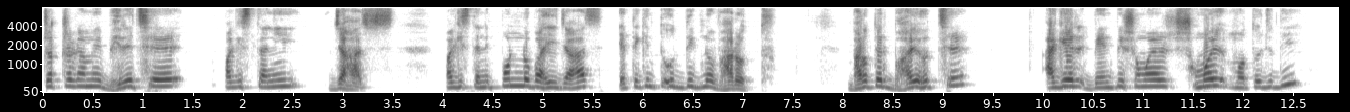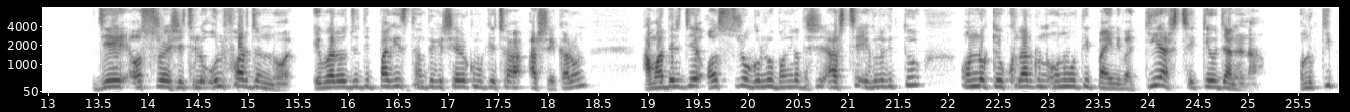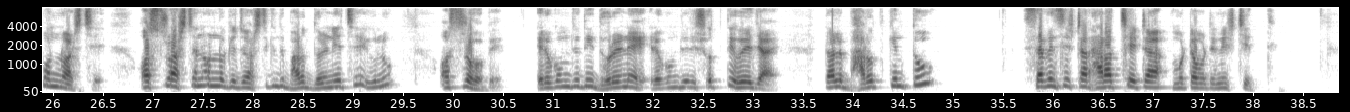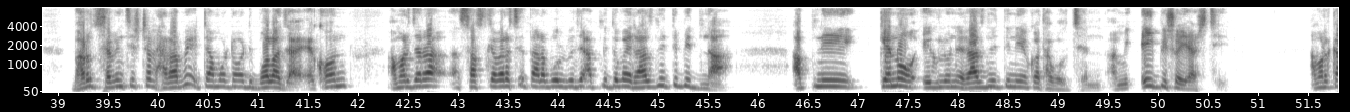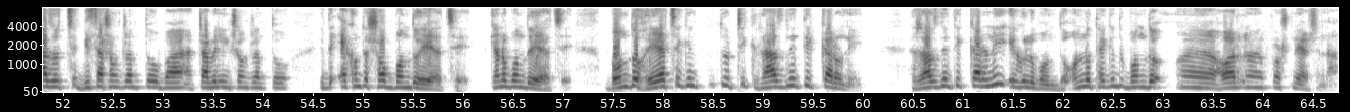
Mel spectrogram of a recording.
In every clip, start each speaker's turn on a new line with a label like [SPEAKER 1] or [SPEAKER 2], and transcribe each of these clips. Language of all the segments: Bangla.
[SPEAKER 1] চট্টগ্রামে ভিড়েছে পাকিস্তানি জাহাজ, পাকিস্তানি পণ্যবাহী জাহাজ। এতে কিন্তু উদ্বিগ্ন ভারত। ভারতের ভয় হচ্ছে আগের বিএনপির সময়ের সময় মতো যদি যে অস্ত্র এসেছিল উলফার জন্য, এবারও যদি পাকিস্তান থেকে সেরকম কিছু আসে। কারণ আমাদের যে অস্ত্রগুলো বাংলাদেশে আসছে, এগুলো কিন্তু অন্য কেউ খোলার কোনো অনুমতি পায়নি বা কি আসছে কেউ জানে না। অন্য কি পণ্য আসছে? অস্ত্র আসছে না, অন্য কিছু আসছে। কিন্তু ভারত ধরে নিয়েছে এগুলো অস্ত্র হবে। এরকম যদি ধরে নেয় এরকম যদি সত্যি হয়ে যায়, তাহলে ভারত কিন্তু সেভেন সিস্টার হারাচ্ছে এটা মোটামুটি নিশ্চিত। ভারত সেভেন সিস্টার হারাবে এটা মোটামুটি বলা যায়। এখন আমার যারা সাবস্ক্রাইবার আছে, তারা বলবে যে, আপনি তো ভাই রাজনীতিবিদ না। আপনি কেন এগুলো নিয়ে রাজনীতি নিয়ে কথা বলছেন? আমি এই বিষয়ে আসছি। আমার কাজ হচ্ছে ভিসা সংক্রান্ত বা ট্রাভেলিং সংক্রান্ত। কিন্তু এখন তো সব বন্ধ হয়ে আছে। কেন বন্ধ হয়ে আছে? বন্ধ হয়ে আছে কিন্তু ঠিক রাজনৈতিক কারণে। রাজনৈতিক কারণেই এগুলো বন্ধ। অন্যথায় কিন্তু বন্ধ হওয়ার প্রশ্নে আসে না।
